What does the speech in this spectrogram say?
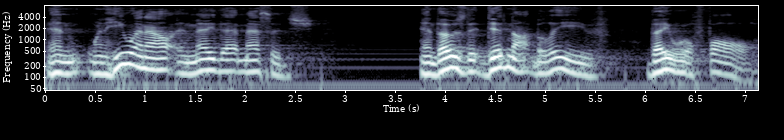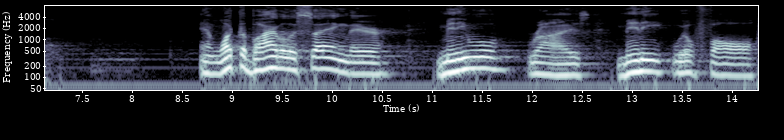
And when he went out and made that message, and those that did not believe, they will fall. And what the Bible is saying there, many will rise, many will fall,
